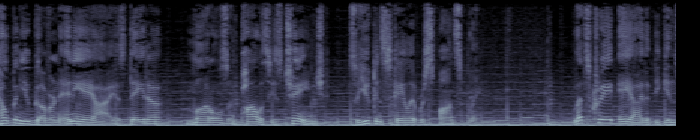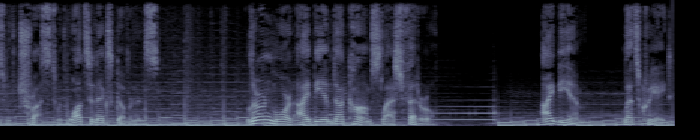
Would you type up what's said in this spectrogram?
helping you govern any AI as data, models, and policies change so you can scale it responsibly. Let's create AI that begins with trust with Watson X Governance. Learn more at ibm.com/federal. IBM. Let's create.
